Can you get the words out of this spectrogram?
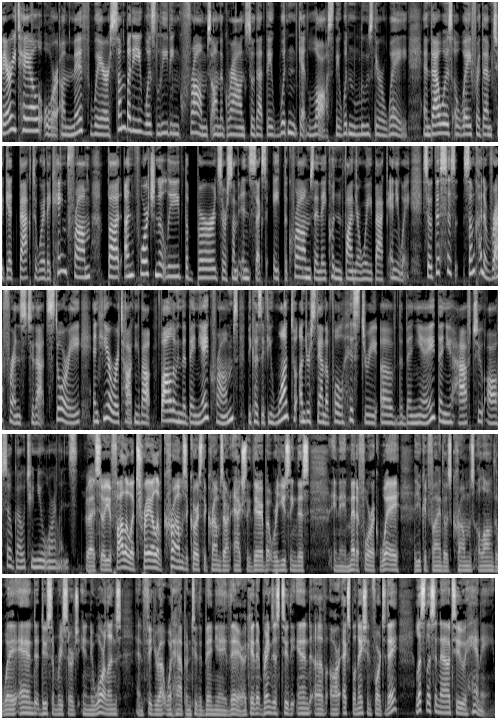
fairy tale or a myth where somebody was leaving crumbs on the ground so that they wouldn't get lost, they wouldn't lose their way. And that was a way for them to get back to where they came from. But unfortunately, the birds or some insects ate the crumbs and they couldn't find their way back anyway. So this is some kind of reference to that story. And here we're talking about following the beignet crumbs because if you want to understand the full history of the beignet, then you have to also also go to New Orleans. Right. So you follow a trail of crumbs. Of course, the crumbs aren't actually there, but we're using this in a metaphoric way. You could find those crumbs along the way and do some research in New Orleans and figure out what happened to the beignet there. Okay, that brings us to the end of our explanation for today. Let's listen now to Hanny.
